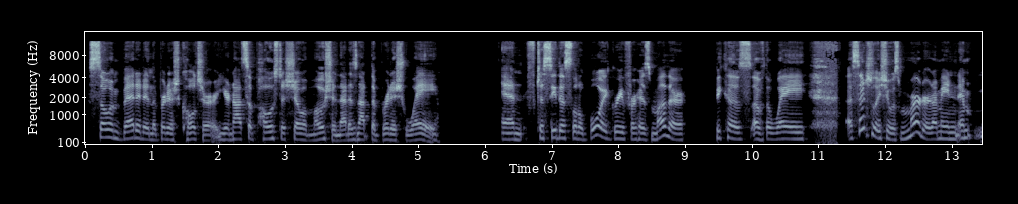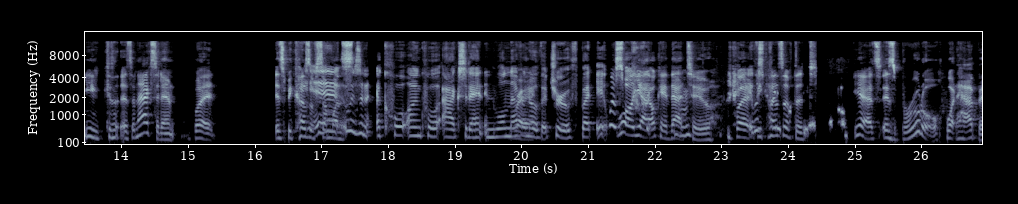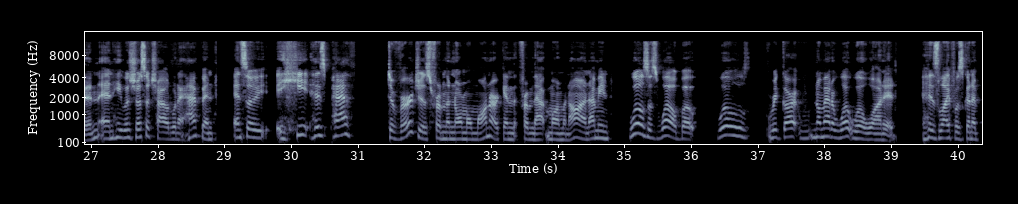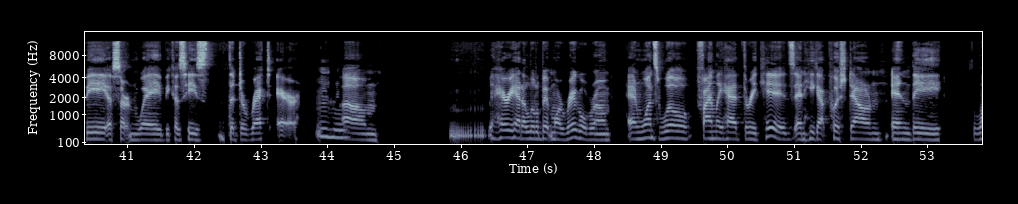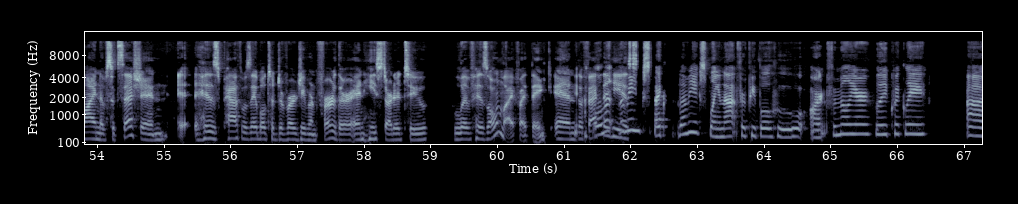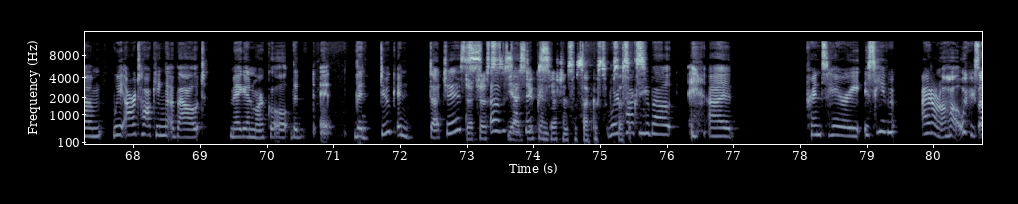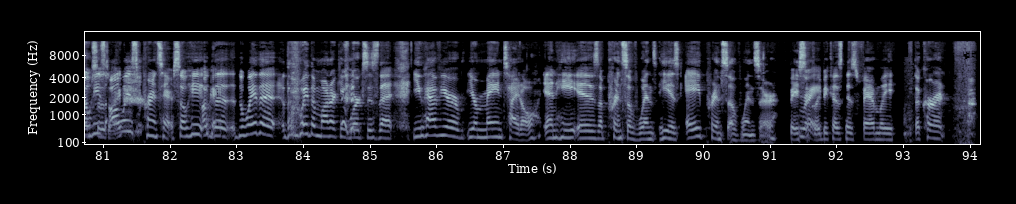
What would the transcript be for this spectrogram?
so embedded in the British culture. You're not supposed to show emotion. That is not the British way. And to see this little boy grieve for his mother because of the way essentially she was murdered. I mean, it's an accident, but it's because of someone's. It was an, a quote unquote accident, and we'll never right. know the truth. But it was. Well, yeah, okay, that too. But because of the. Yeah, it's it's brutal what happened, and he was just a child when it happened, and so he his path diverges from the normal monarch, and from that moment on, I mean, Will's as well, but Will regard no matter what Will wanted, his life was going to be a certain way because he's the direct heir. Mm-hmm. Um, Harry had a little bit more wriggle room. And once Will finally had three kids and he got pushed down in the line of succession, his path was able to diverge even further and he started to live his own life, I think. And the fact well, that he let is. Me expect, let me explain that for people who aren't familiar really quickly. Um, we are talking about Meghan Markle, the the Duke and Duchess, Duchess of yeah, Sussex. Duke and Duchess of Sussex. We're talking about uh, Prince Harry. Is he even? I don't know how it works. So I'm he's so always Prince Harry. So he okay. the the way that the way the monarchy works is that you have your your main title, and he is a Prince of Windsor. He is a Prince of Windsor, basically, right. because his family, the current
